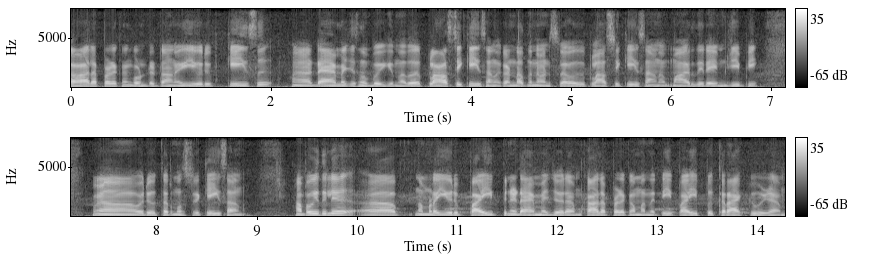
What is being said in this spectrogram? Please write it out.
കാലപ്പഴക്കം കൊണ്ടിട്ടാണ് ഈ ഒരു കേസ് ഡാമേജ് സംഭവിക്കുന്നത്. അത് പ്ലാസ്റ്റിക് കേസാണ് കണ്ടാൽ തന്നെ മനസ്സിലാവും. പ്ലാസ്റ്റിക് കേസാണ് മാരുതിയുടെ എം ജി പി ഒരു തെർമോസ്റ്റർ കേസാണ് അപ്പോൾ ഇതിൽ നമ്മുടെ ഈ ഒരു പൈപ്പിന് ഡാമേജ് വരാം. കാലപ്പഴക്കം വന്നിട്ട് ഈ പൈപ്പ് ക്രാക്ക് വീഴാം.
